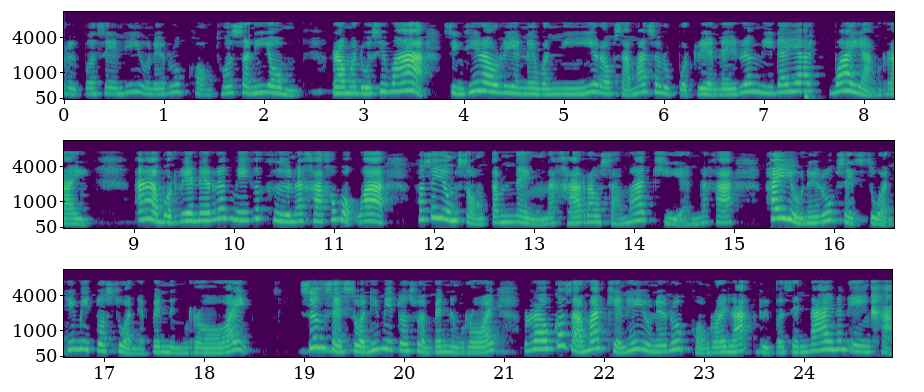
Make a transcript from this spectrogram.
หรือเปอร์เซ็นต์ที่อยู่ในรูปของทศนิยม เรามาดูซิว่าสิ่งที่เราเรียนในวันนี้เราสามารถสรุปบทเรียนในเรื่องนี้ได้ว่าอย่างไรอ่าบทเรียนในเรื่องนี้ก็คือนะคะเขาบอกว่าทศนิยม 2ตำแหน่งนะคะ เราสามารถเขียนนะคะ ให้อยู่ในรูปเศษส่วนที่มีตัวส่วนเนี่ยเป็น 100 ซึ่งเศษส่วนที่มีตัวส่วนเป็น 100 เราก็สามารถเขียนให้อยู่ในรูปของร้อยละ หรือเปอร์เซ็นต์ได้นั่นเองค่ะ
